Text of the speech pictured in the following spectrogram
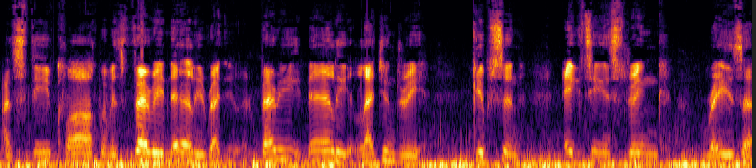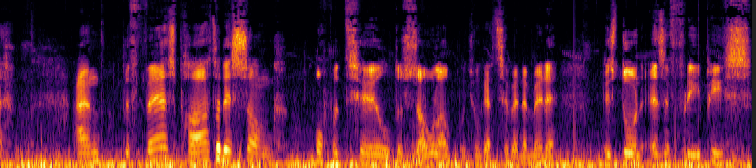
and Steve Clark with his very nearly, very nearly legendary Gibson 18 string Razor. And the first part of this song, up until the solo, which we'll get to in a minute, is done as a free piece.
